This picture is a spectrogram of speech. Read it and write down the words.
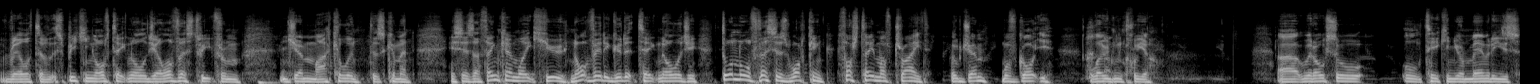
relatively. Speaking of technology, I love this tweet from Jim McAloon that's come in. He says, I think I'm like Hugh, not very good at technology. Don't know if this is working. First time I've tried. Well, Jim, we've got you loud and clear. Uh, we're also taking your memories,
